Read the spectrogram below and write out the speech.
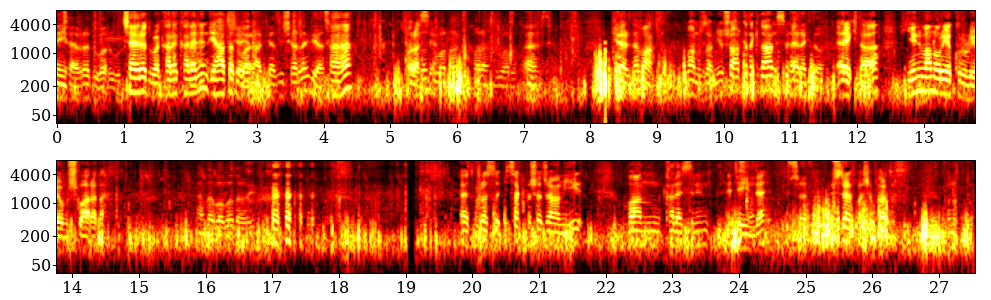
Neyi? Çevre duvarı bu. çevre duvarı. Kale, kalenin ihata şey, duvarı. Merkezi içerideydi ya. Hı hı. Orası ya. Duvarlar yukarı duvarlar. Evet. Yerde Van. Van uzanıyor. Şu arkadaki dağın ismi ne? Erek Dağı. Erek Dağı. Yeni Van oraya kuruluyormuş bu arada. Ben de Baba Dağı'yım. Evet burası İshak Paşa Camii. Van Kalesi'nin eteğinde. Üsref. Hüsrev Paşa pardon. Unuttum.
